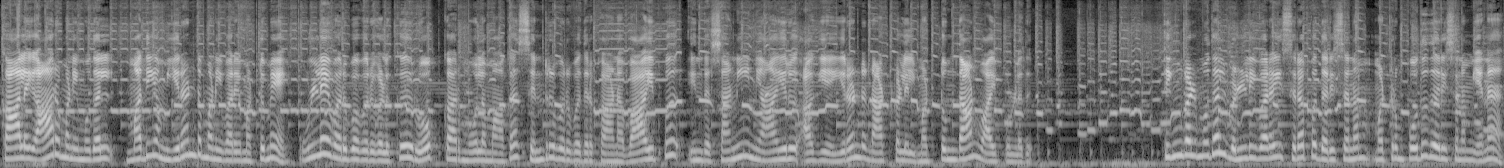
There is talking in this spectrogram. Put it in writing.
காலை ஆறு மணி முதல் மதியம் இரண்டு மணி வரை மட்டுமே உள்ளே வருபவர்களுக்கு ரோப்கார் மூலமாக சென்று வருவதற்கான வாய்ப்பு இந்த சனி ஞாயிறு ஆகிய இரண்டு நாட்களில் மட்டும்தான் வாய்ப்புள்ளது. திங்கள் முதல் வெள்ளி வரை சிறப்பு தரிசனம் மற்றும் பொது தரிசனம் என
